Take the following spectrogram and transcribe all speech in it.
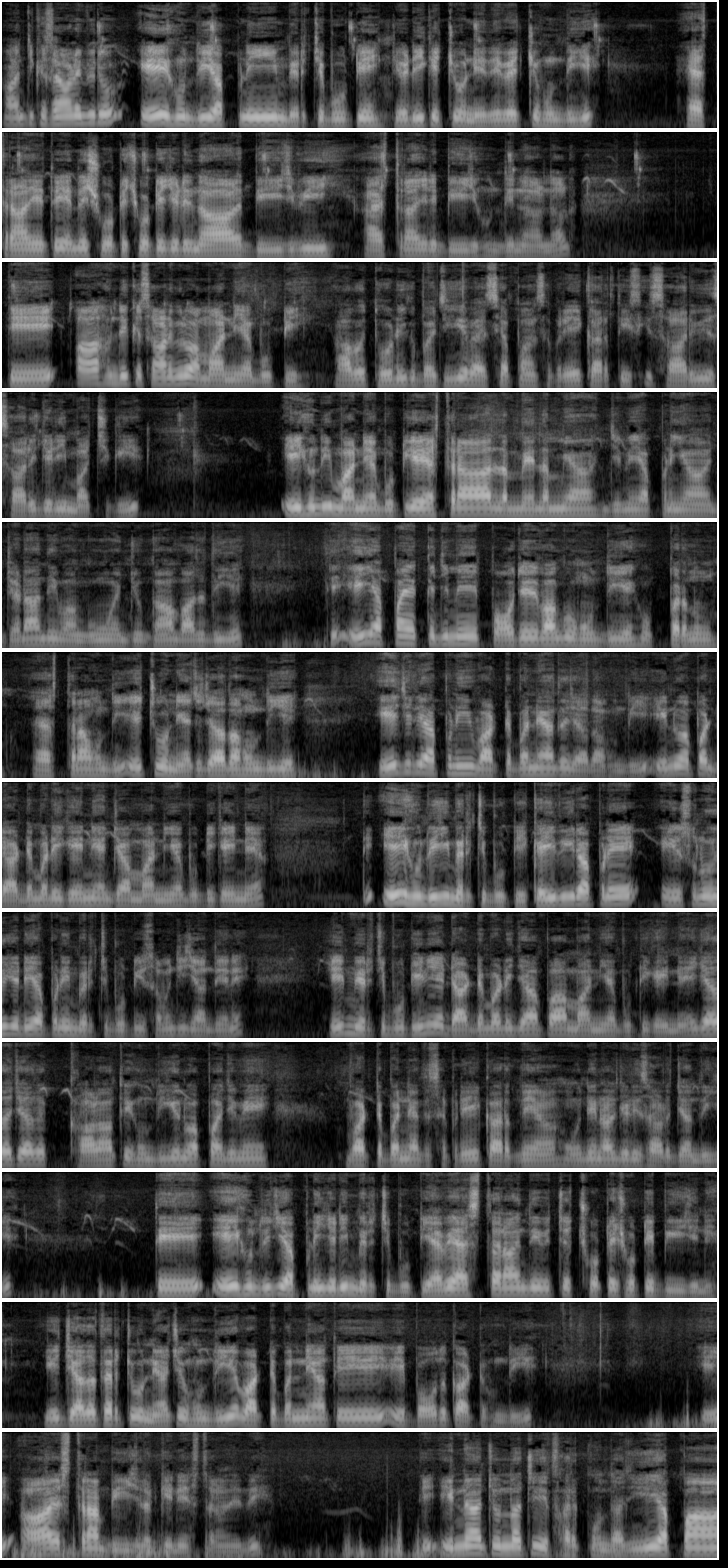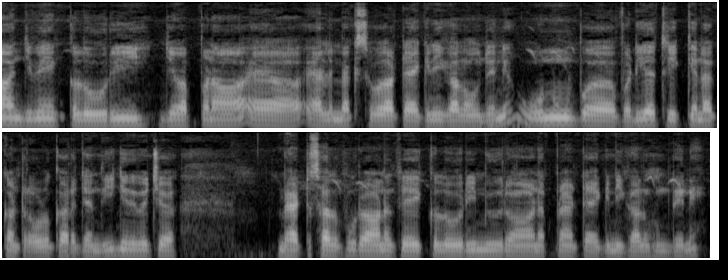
ਹਾਂਜੀ ਕਿਸਾਨ ਵੀਰੋ, ਇਹ ਹੁੰਦੀ ਆਪਣੀ ਮਿਰਚ ਬੂਟੀ, ਜਿਹੜੀ ਕਿ ਝੋਨੇ ਦੇ ਵਿੱਚ ਹੁੰਦੀ ਏ। ਇਸ ਤਰ੍ਹਾਂ ਦੇ ਤੇ ਇਹਦੇ ਛੋਟੇ ਛੋਟੇ ਜਿਹੜੇ ਨਾਲ ਬੀਜ ਵੀ, ਇਸ ਤਰ੍ਹਾਂ ਜਿਹੜੇ ਬੀਜ ਹੁੰਦੇ ਨਾਲ ਨਾਲ। ਤੇ ਆਹ ਹੁੰਦੀ ਕਿਸਾਨ ਵੀਰੋ ਅਮਾਨੀਆ ਬੂਟੀ। ਆਹ ਵੇ ਥੋੜੀ ਕੁ ਬਚੀ ਹੈ ਵੈਸੇ ਆਪਾਂ ਸਪਰੇਅ ਕਰਤੀ ਸੀ, ਸਾਰੀ ਦੀ ਸਾਰੀ ਜਿਹੜੀ ਮੱਚ ਗਈ ਇਹ ਹੁੰਦੀ ਮਾਨੀਆ ਬੂਟੀ ਇਸ ਤਰ੍ਹਾਂ ਲੰਮੇ ਲੰਮੀਆਂ ਜਿਵੇਂ ਆਪਣੀਆਂ ਜੜਾਂ ਦੇ ਵਾਂਗੂ ਹੈ ਜੋ ਗਾਂ ਵੱਧਦੀ ਏ। ਤੇ ਇਹ ਆਪਾਂ ਇੱਕ ਜਿਵੇਂ ਪੌਦੇ ਵਾਂਗੂ ਹੁੰਦੀ ਏ, ਉੱਪਰ ਨੂੰ, ਇਸ ਤਰ੍ਹਾਂ ਹੁੰਦੀ ਇਹ ਝੋਨਿਆਂ 'ਚ ਜ਼ਿਆਦਾ ਹੁੰਦੀ ਏ। ਇਹ ਜਿਹੜੀ ਆਪਣੀ ਵੱਟ ਬੰਨਿਆਂ ਤੇ ਜ਼ਿਆਦਾ ਹੁੰਦੀ ਹੈ, ਇਹਨੂੰ ਆਪਾਂ ਡੱਡ ਮੜੀ ਕਹਿੰਦੇ ਆ ਜਾਂ ਮਾਨੀਆ ਬੂਟੀ ਕਹਿੰਦੇ ਆ ਤੇ ਇਹ ਹੁੰਦੀ ਜੀ ਮਿਰਚ ਬੂਟੀ। ਕਈ ਵੀਰ ਆਪਣੇ ਇਸ ਨੂੰ ਹੀ ਜਿਹੜੀ ਆਪਣੀ ਮਿਰਚ ਬੂਟੀ ਸਮਝੀ ਜਾਂਦੇ ਨੇ। ਇਹ ਮਿਰਚ ਬੂਟੀ ਨਹੀਂ, ਇਹ ਡੱਡ ਮੜੀ ਜਾਂ ਆਪਾਂ ਮਾਨੀਆ ਬੂਟੀ ਕਹਿੰਦੇ ਆ ਜ਼ਿਆਦਾ ਜ਼ਿਆਦਾ ਖਾਲਾਂ ਤੇ ਹੁੰਦੀ ਇਹਨੂੰ ਆਪਾਂ ਜਿਵੇਂ ਵੱਟ ਬੰਨਿਆਂ ਤੇ ਸਪਰੇਅ ਕਰਦੇ ਆ ਉਹਦੇ ਨਾਲ ਜਿਹੜੀ ਸੜ ਜਾਂਦੀ ਏ ਤੇ ਇਹ ਹੁੰਦੀ ਜੀ ਆਪਣੀ ਜਿਹੜੀ ਮਿਰਚ ਬੂਟੀ ਆ। ਵੀ ਇਸ ਤਰ੍ਹਾਂ ਦੇ ਵਿੱਚ ਛੋਟੇ ਛੋਟੇ ਬੀਜ ਨੇ। ਇਹ ਜ਼ਿਆਦਾਤਰ ਝੋਨਿਆਂ 'ਚ ਹੁੰਦੀ ਹੈ, ਵੱਟ ਬੰਨਿਆਂ ਤੇ ਇਹ ਬਹੁਤ ਘੱਟ ਹੁੰਦੀ ਹੈ। ਇਹ ਆ ਇਸ ਤਰ੍ਹਾਂ ਬੀਜ ਲੱਗੇ ਨੇ ਇਸ ਤਰ੍ਹਾਂ ਦੇ ਇਹਦੇ। ਤੇ ਇਹਨਾਂ 'ਚ ਉਹਨਾਂ 'ਚ ਇਹ ਫ਼ਰਕ ਹੁੰਦਾ ਜੀ। ਇਹ ਆਪਾਂ ਜਿਵੇਂ ਕਲੋਰੀ, ਜਿਵੇਂ ਆਪਣਾ ਐਲਮੈਕਸ ਵਾਲਾ ਟੈਕਨੀਕਲ ਆਉਂਦੇ ਨੇ, ਉਹਨੂੰ ਬ- ਵਧੀਆ ਤਰੀਕੇ ਨਾਲ ਕੰਟਰੋਲ ਕਰ ਜਾਂਦੀ, ਜਿਹਦੇ ਵਿੱਚ ਮੈਟ ਸਲਫੂਰਾਨ ਤੇ ਕਲੋਰੀ ਆਪਣਾ ਟੈਕਨੀਕਲ ਹੁੰਦੇ ਨੇ।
